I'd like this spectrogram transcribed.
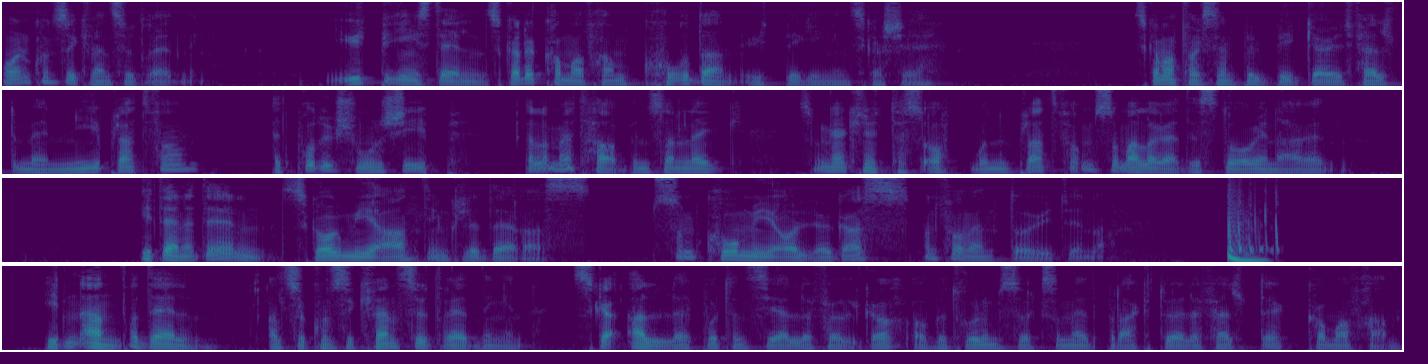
og en konsekvensutredning. I utbyggingsdelen skal det komme fram hvordan utbyggingen skal skje. Skal man f.eks. bygge ut feltet med en ny plattform, et produksjonsskip eller med et havbunnsanlegg som kan knyttes opp mot en plattform som allerede står i nærheten. I denne delen skal òg mye annet inkluderes, som hvor mye olje og gass man forventer å utvinne. I den andre delen, altså konsekvensutredningen, skal alle potensielle følger av petroleumsvirksomhet på det aktuelle feltet komme fram.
